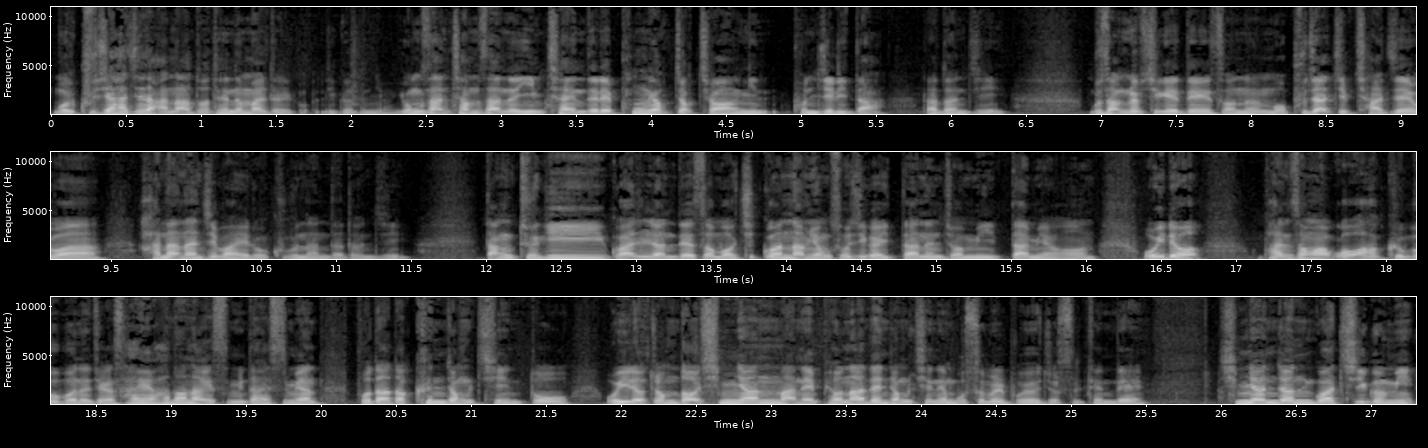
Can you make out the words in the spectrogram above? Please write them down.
뭐 굳이 하지 않아도 되는 말들이거든요. 용산 참사는 임차인들의 폭력적 저항인 본질이다라든지 무상급식에 대해서는 뭐 부잣집 자제와 가난한 집 아이로 구분한다든지 땅 투기 관련돼서 뭐 직권남용 소지가 있다는 점이 있다면 오히려 반성하고 아 그 부분은 제가 사회에 환원하겠습니다 했으면 보다 더 큰 정치인 또 오히려 좀 더 10년 만에 변화된 정치인의 모습을 보여줬을 텐데 10년 전과 지금이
